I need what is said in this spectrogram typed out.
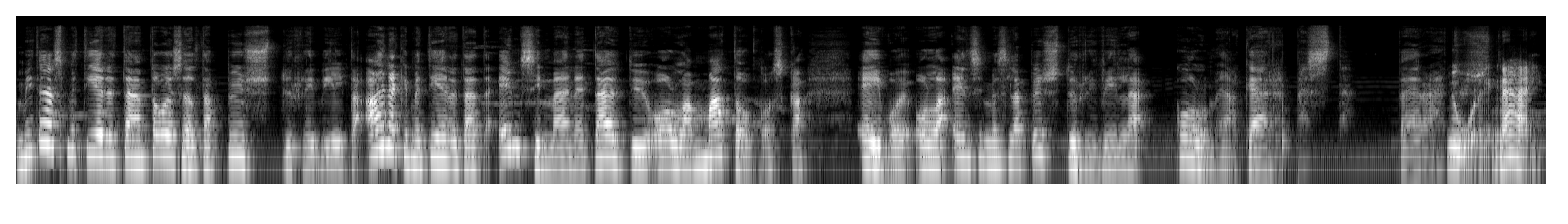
mitäs me tiedetään toiselta pystyriviltä? Ainakin me tiedetään, että ensimmäinen täytyy olla mato, koska ei voi olla ensimmäisellä pystyrivillä kolmea kärpästä peräkkäin. Juuri näin.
